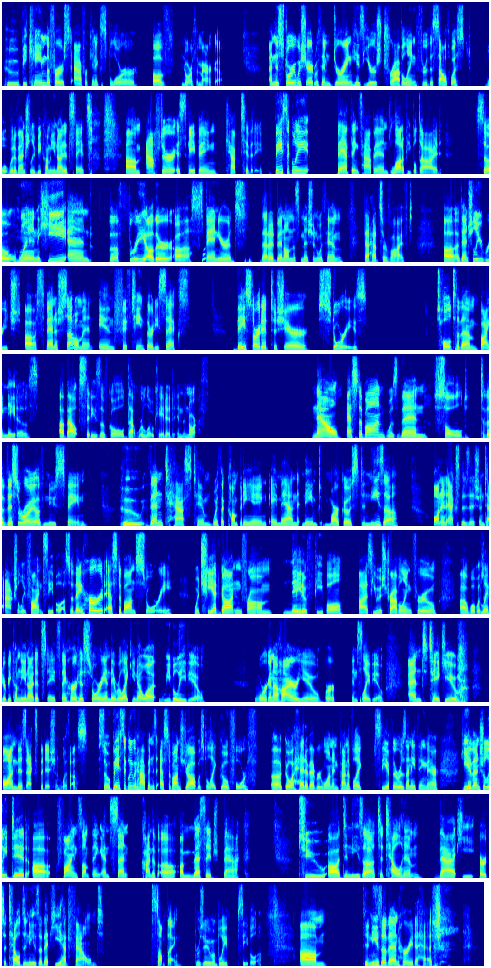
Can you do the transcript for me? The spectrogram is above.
who became the first African explorer of North America. And this story was shared with him during his years traveling through the Southwest, what would eventually become United States, um, after escaping captivity. Basically, bad things happened. A lot of people died. So when he and the three other uh, Spaniards that had been on this mission with him that had survived uh, eventually reached a Spanish settlement in 1536, they started to share stories told to them by natives about cities of gold that were located in the north. Now, Esteban was then sold to the Viceroy of New Spain, who then tasked him with accompanying a man named Marcos de Niza on an expedition to actually find Cibola. So they heard Esteban's story, which he had gotten from native people uh, as he was traveling through uh, what would later become the United States. They heard his story and they were like, you know what? We believe you. We're going to hire you or enslave you and take you on this expedition with us. So basically, what happened is Esteban's job was to like go forth, uh, go ahead of everyone and kind of like see if there was anything there. He eventually did uh, find something and sent kind of a, a message back to uh, de Niza to tell him that he, or to tell de Niza that he had found something, presumably Cibola. Um, de Niza then hurried ahead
